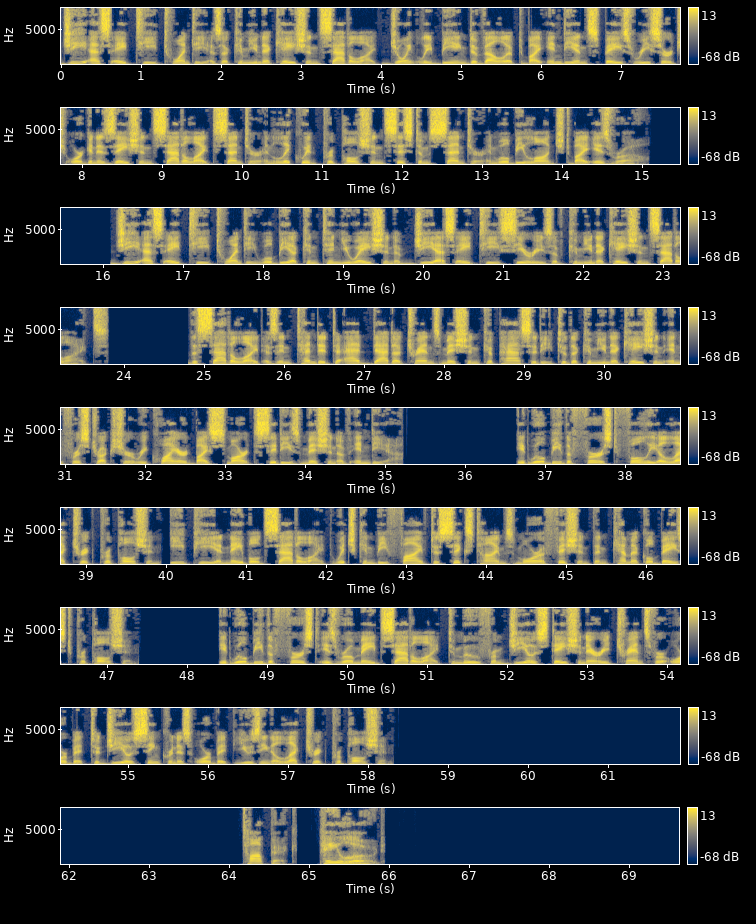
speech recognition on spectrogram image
GSAT-20 is a communication satellite jointly being developed by Indian Space Research Organisation Satellite Centre and Liquid Propulsion Systems Centre and will be launched by ISRO. GSAT-20 will be a continuation of GSAT series of communication satellites. The satellite is intended to add data transmission capacity to the communication infrastructure required by Smart Cities mission of India. It will be the first fully electric propulsion, EP-enabled satellite which can be 5 to 6 times more efficient than chemical-based propulsion. It will be the first ISRO-made satellite to move from geostationary transfer orbit to geosynchronous orbit using electric propulsion. Payload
